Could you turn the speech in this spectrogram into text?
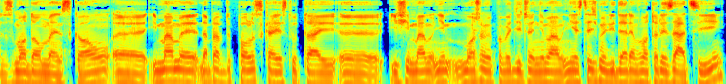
z modą męską i mamy, naprawdę Polska jest tutaj, jeśli mamy, nie, możemy powiedzieć, że nie, ma, nie jesteśmy liderem w motoryzacji,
